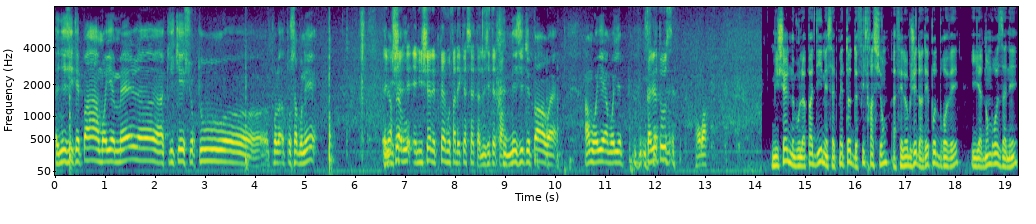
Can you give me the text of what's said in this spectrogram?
Et n'hésitez pas à envoyer un mail, euh, à cliquer surtout euh, pour, pour s'abonner. Et Michel, et Michel est prêt à vous faire des cassettes, hein, n'hésitez pas. N'hésitez pas, ouais. Envoyez, envoyez. Salut à tous Au revoir. Michel ne vous l'a pas dit, mais cette méthode de filtration a fait l'objet d'un dépôt de brevet il y a de nombreuses années,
